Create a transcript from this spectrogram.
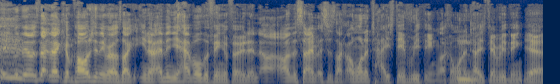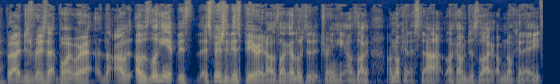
thing, but there was that, that compulsion thing where I was like, you know, and then you have all the finger food, and I, I'm the same. It's just like I want to taste everything. Like I want to Mm. taste everything. Yeah. But I just reached that point where I, I, was, I was looking at this, especially this period. I was like, I looked at it drinking. I was like, I'm not going to start. Like I'm just like, I'm not going to eat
